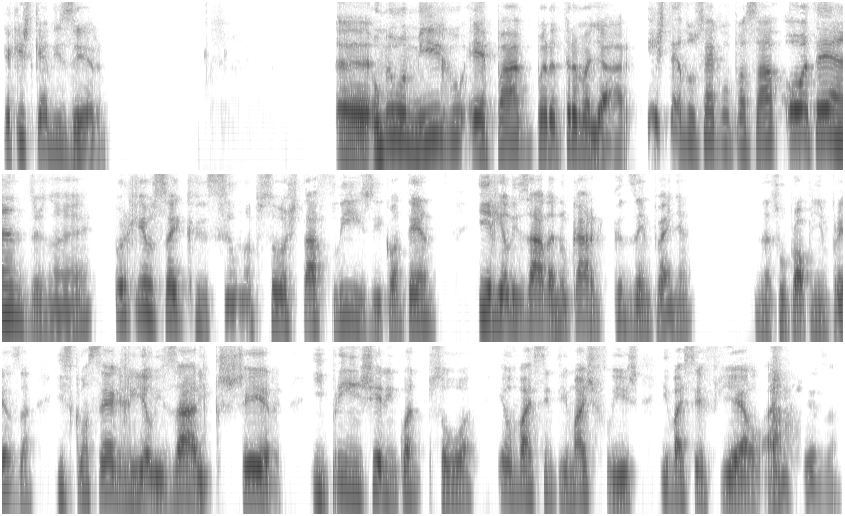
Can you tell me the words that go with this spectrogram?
que é que isto quer dizer? Uh, o meu amigo é pago para trabalhar. Isto é do século passado ou até antes, não é? Porque eu sei que se uma pessoa está feliz e contente e realizada no cargo que desempenha, na sua própria empresa, e se consegue realizar e crescer e preencher enquanto pessoa, ele vai se sentir mais feliz e vai ser fiel à empresa.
